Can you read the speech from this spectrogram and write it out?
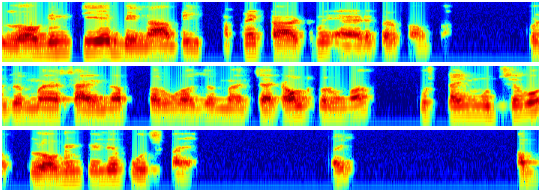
लॉगिन किए बिना भी अपने कार्ट में ऐड कर पाऊँगा। और जब मैं साइन अप करूँगा, जब मैं चेकआउट करूँगा, उस टाइम मुझसे वो लॉग इन के लिए पूछता है राइट अब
